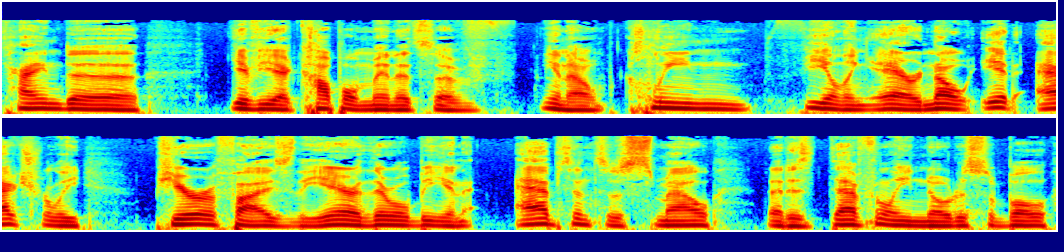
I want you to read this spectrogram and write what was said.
kind of give you a couple minutes of you know clean feeling air. No, it actually purifies the air. There will be an absence of smell that is definitely noticeable.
